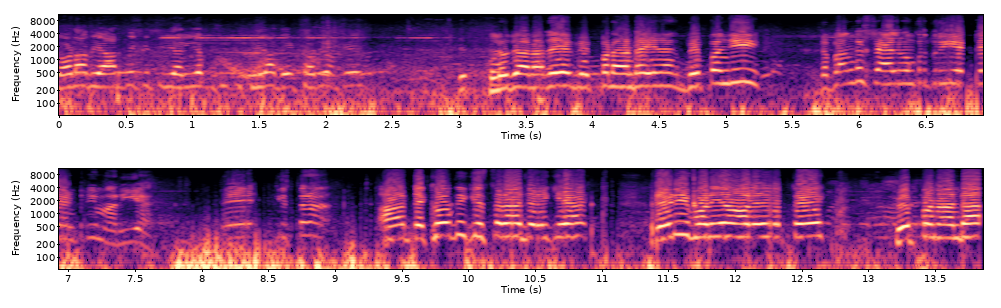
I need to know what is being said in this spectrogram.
ਚੋੜਾ ਬਾਜ਼ਾਰ ਤੇ ਕੀਤੀ ਜਾ ਰਹੀ ਹੈ ਤੁਸੀਂ ਤਸਵੀਰਾਂ ਦੇਖ ਸਕਦੇ ਹੋ ਅੱਗੇ। ਲੁਧਿਆਣਾ ਦੇ ਵਿਪਨ ਹਾਂਡਾ ਜੀ ਵਿਪਨ ਜੀ ਦਬੰਗ ਸਟਾਈਲ ਵਾਂਗੂ ਤੁਸੀਂ ਇੱਥੇ ਐਂਟਰੀ ਮਾਰੀ ਹੈ। ਤੇ ਕਿਸ ਤਰ੍ਹਾਂ ਆਹ ਦੇਖੋ ਕਿ ਕਿਸ ਤਰ੍ਹਾਂ ਜਿਹੜੀ ਕੀ ਹੈ ਰੇੜੀ ਫੜੀਆਂ ਵਾਲੇ ਉੱਤੇ ਵਿਪਨ ਹਾਂਡਾ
